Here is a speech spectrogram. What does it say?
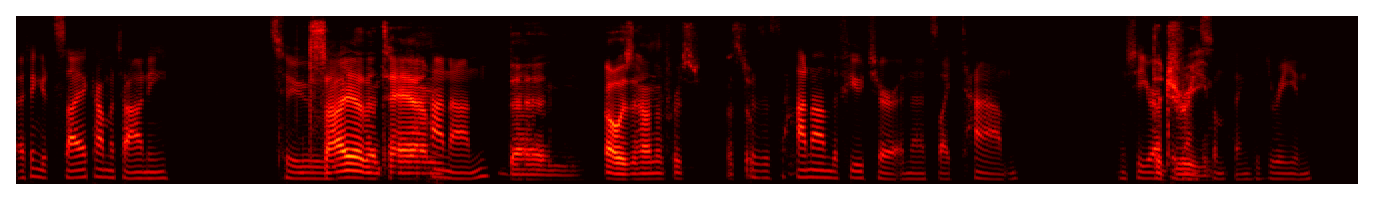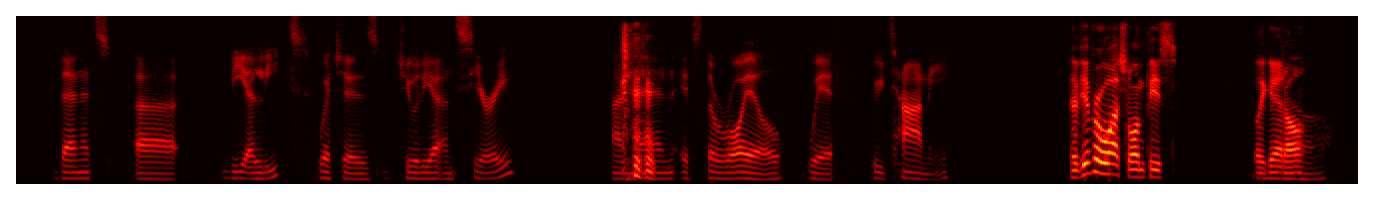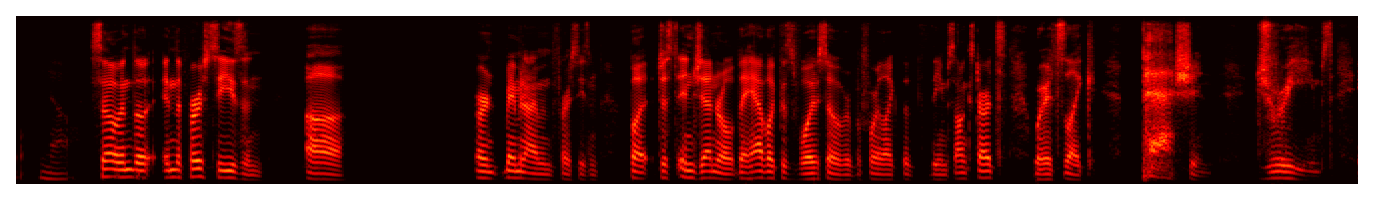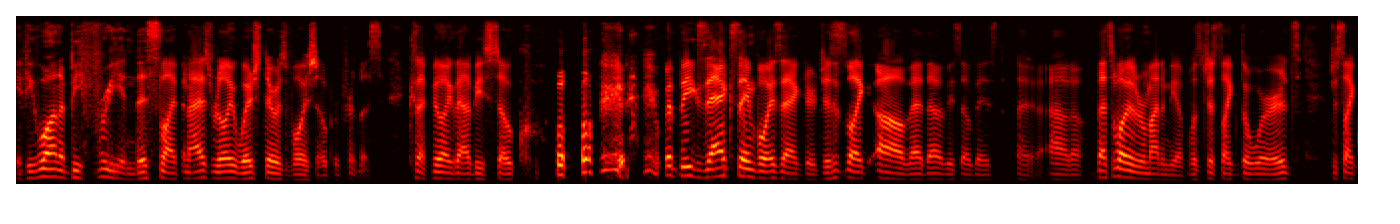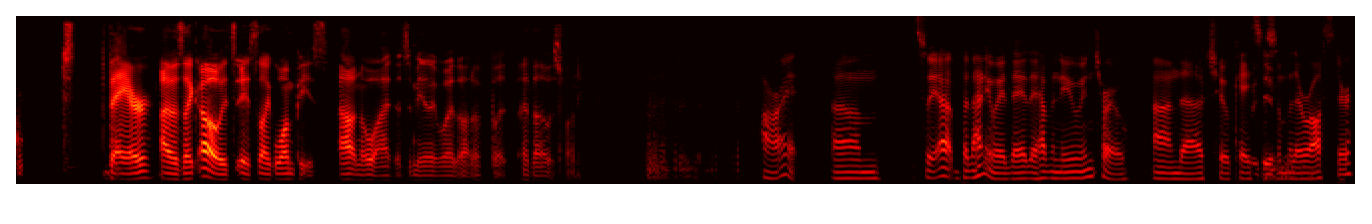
I think it's Saya Kamitani to Saya, then Tam, Hanan, then oh, is it Hanan first? That's dope. because it's Hanan the future, and then it's like Tam, and she represents something, the dream. Then it's uh the elite, which is Giulia and Syuri, and then it's the royal with Utami. Have you ever watched One Piece? Like at all? No. No. So in the in the first season, uh, or maybe not even the first season, but just in general, they have like this voiceover before like the theme song starts, where it's like passion, dreams. If you want to be free in this life, and I just really wish there was voiceover for this because I feel like that would be so cool with the exact same voice actor. Just like, oh man, that would be so based. I, I don't know. That's what it reminded me of was just like the words, just like just there. I was like, oh, it's it's like One Piece. I don't know why. That's immediately what I thought of, but I thought it was funny. All right. Um. So yeah, but anyway, they they have a new intro and uh, showcases some of their roster,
